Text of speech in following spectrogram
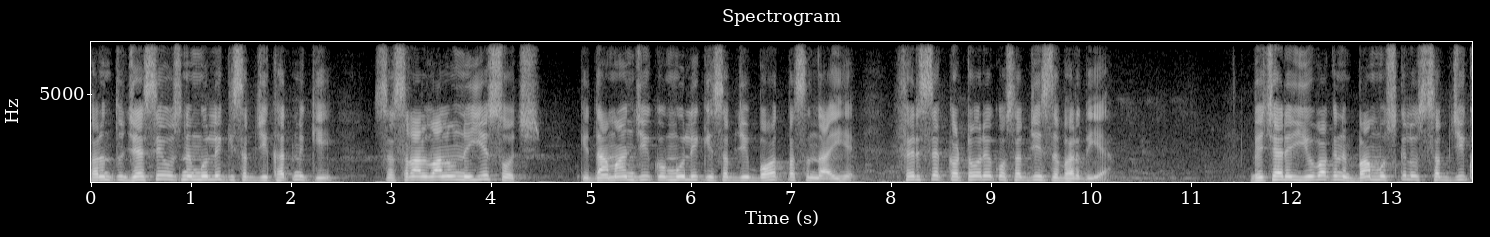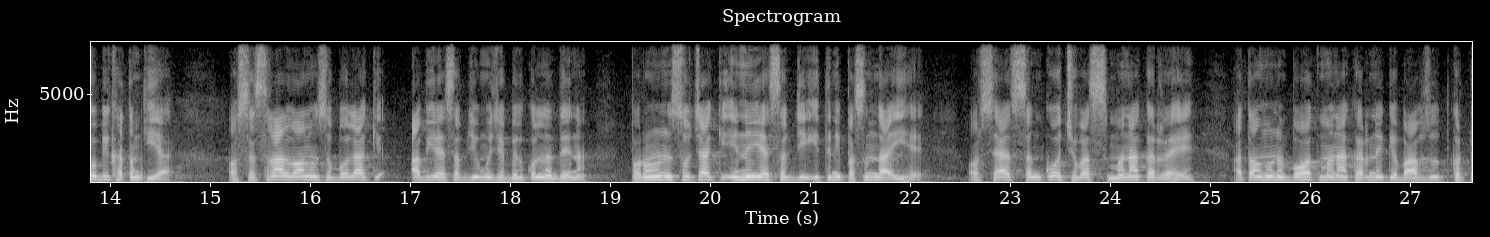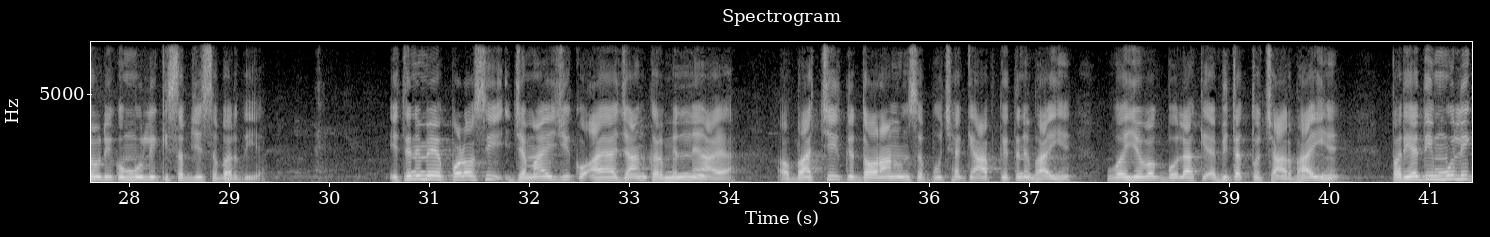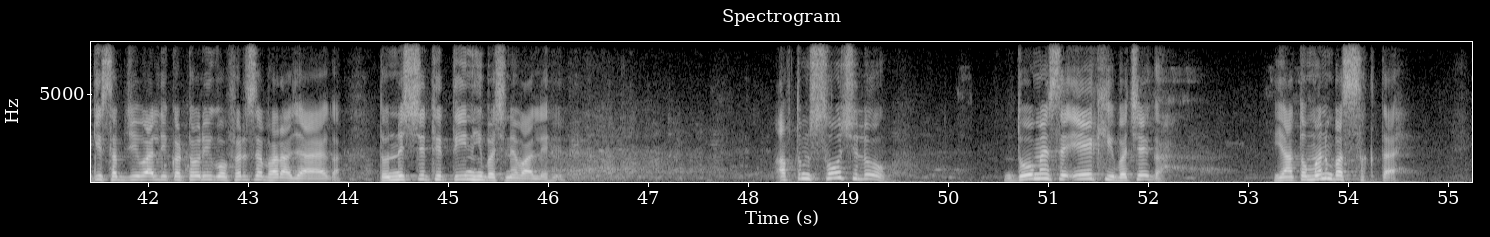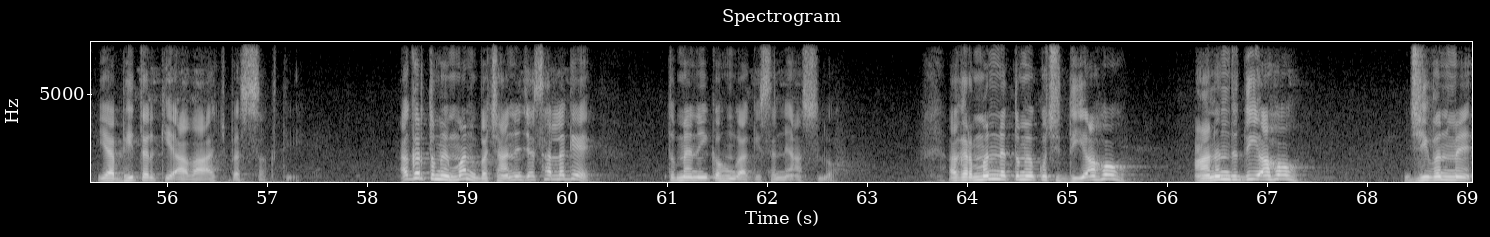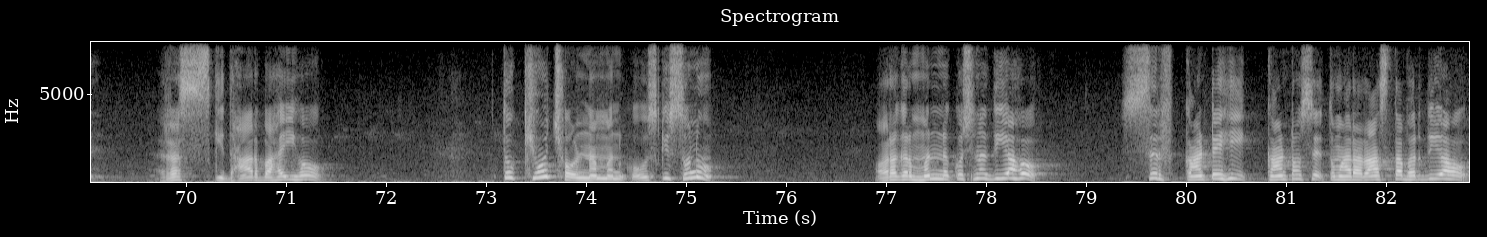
परंतु जैसे उसने मूली की सब्ज़ी खत्म की ससुराल वालों ने यह सोच कि दामान जी को मूली की सब्ज़ी बहुत पसंद आई है, फिर से कटोरे को सब्ज़ी से भर दिया। बेचारे युवक ने बामुश्किल उस सब्ज़ी को भी खत्म किया और ससुराल वालों से बोला कि अब यह सब्ज़ी मुझे बिल्कुल न देना, पर उन्होंने सोचा कि इन्हें यह सब्ज़ी इतनी पसंद आई है और शायद संकोचवश मना कर रहे अतः उन्होंने बहुत मना करने के बावजूद कटोरी को मूली की सब्ज़ी से भर दिया। इतने में एक पड़ोसी जमाई जी को आया, जानकर मिलने आया और बातचीत के दौरान उनसे पूछा कि आप कितने भाई हैं? वह युवक बोला कि अभी तक तो चार भाई हैं, पर यदि मूली की सब्ज़ी वाली कटोरी को फिर से भरा जाएगा तो निश्चित ही तीन ही बचने वाले हैं। अब तुम सोच लो, दो में से एक ही बचेगा। या तो मन बच सकता है, या भीतर की आवाज़ बच सकती अगर तुम्हें मन बचाने जैसा लगे तो मैं नहीं कहूँगा कि सन्यास लो। अगर मन ने तुम्हें कुछ दिया हो, आनंद दिया हो, जीवन में रस की धार बहाई हो तो क्यों छोड़ना मन को? उसकी सुनो। और अगर मन ने कुछ ना दिया हो, सिर्फ़ कांटे ही कांटों से तुम्हारा रास्ता भर दिया हो,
